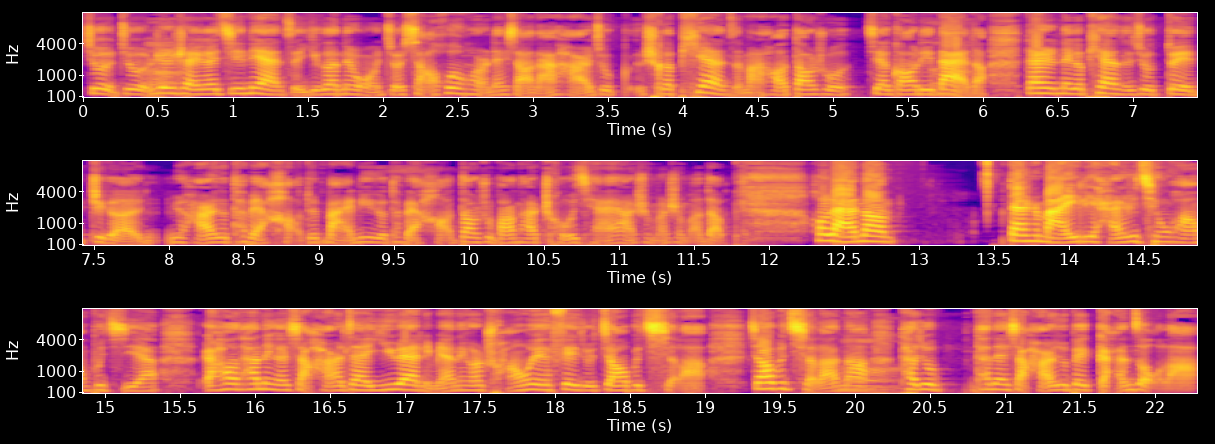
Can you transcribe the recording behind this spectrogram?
就就认识了一个金链子，一个那种就小混混那小男孩，就是个骗子嘛，然后到处借高利贷的。但是那个骗子就对这个女孩就特别好，对马伊琍就特别好，到处帮她筹钱呀什么什么的。后来呢？但是马伊琍还是青黄不接，然后他那个小孩在医院里面那个床位费就交不起了，交不起了呢，他就他那小孩就被赶走了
